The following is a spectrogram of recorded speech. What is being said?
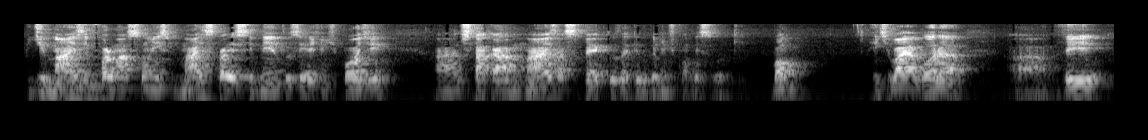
pedir mais informações, mais esclarecimentos e a gente pode ah, destacar mais aspectos daquilo que a gente conversou aqui. Bom, a gente vai agora ah, ver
